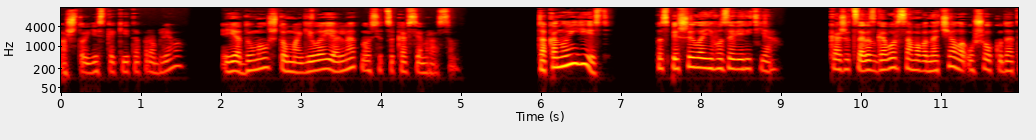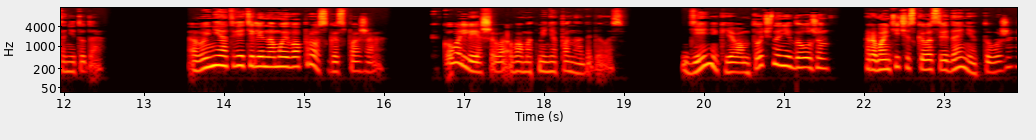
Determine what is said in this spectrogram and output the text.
«А что, есть какие-то проблемы?» Я думал, что маги лояльно относятся ко всем расам. «Так оно и есть», — поспешила его заверить я. Кажется, разговор с самого начала ушел куда-то не туда. Вы не ответили на мой вопрос, госпожа. Какого лешего вам от меня понадобилось? Денег я вам точно не должен. Романтического свидания тоже.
